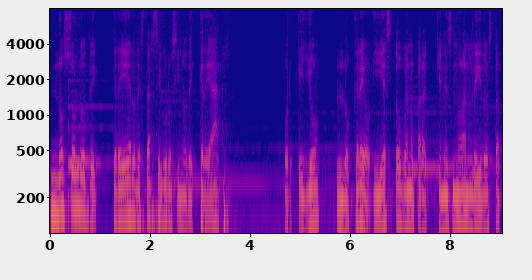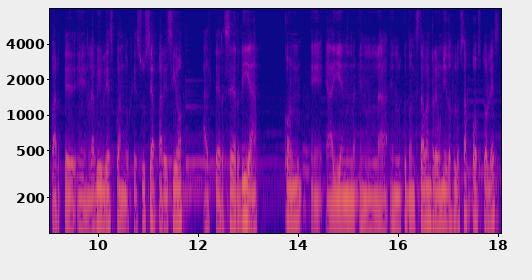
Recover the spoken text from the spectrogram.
no solo de creer, de estar seguro, sino de crear, porque yo lo creo. Y esto, bueno, para quienes no han leído esta parte en la Biblia, es cuando Jesús se apareció al tercer día con eh, ahí en, en donde estaban reunidos los apóstoles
